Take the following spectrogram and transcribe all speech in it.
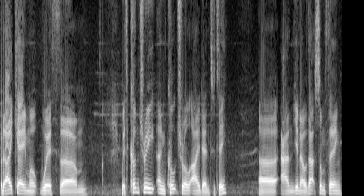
But I came up with. Um, with country and cultural identity. Uh, and, you know, that's something.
